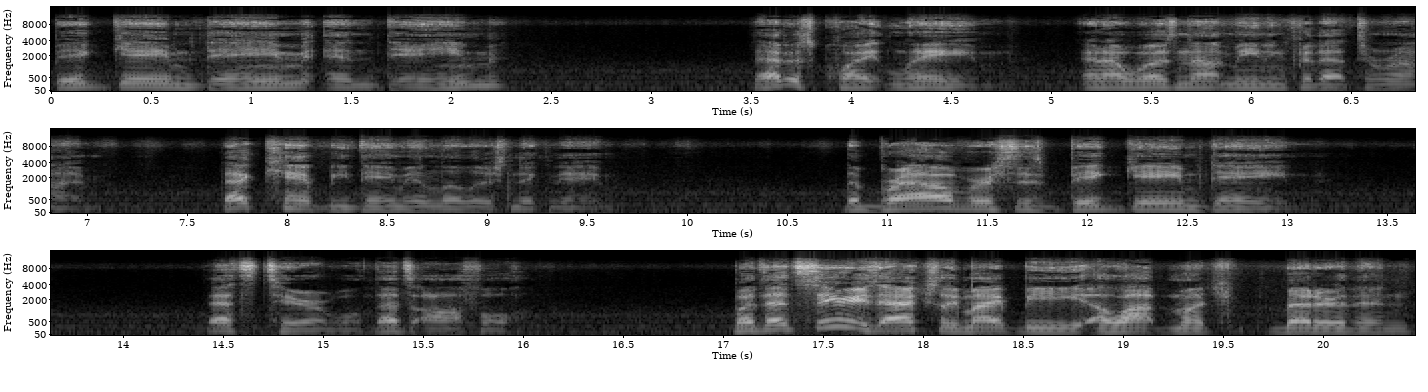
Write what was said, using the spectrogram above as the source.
Big Game Dame and Dame? That is quite lame. And I was not meaning for that to rhyme. That can't be Damian Lillard's nickname. The Brow versus Big Game Dame. That's terrible. That's awful. But that series actually might be a lot much better than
